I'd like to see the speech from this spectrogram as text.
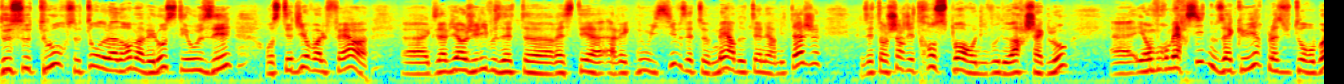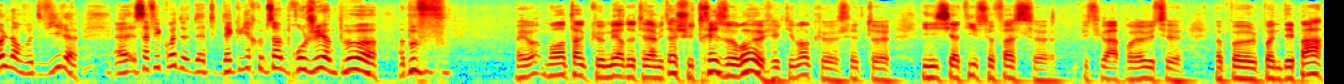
de ce tour, ce tour de la Drôme à vélo. C'était osé. On s'était dit on va le faire. Euh, Xavier Angéli, vous êtes euh, resté avec nous ici. Vous êtes maire de Tel Hermitage. Vous êtes en charge des transports au niveau de Archaglo. Euh, et on vous remercie de nous accueillir place du Torobol dans votre ville. Ça fait quoi d'accueillir comme ça un projet un peu, euh, un peu foufou? Mais moi, en tant que maire de Télémitage, je suis très heureux, effectivement, que cette euh, initiative se fasse, euh, puisque à première vue, c'est un peu le point de départ.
